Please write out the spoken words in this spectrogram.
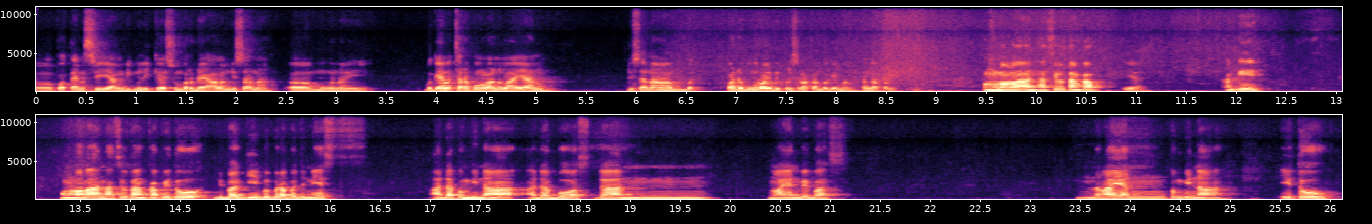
uh, potensi yang dimiliki sumber daya alam di sana uh, mengenai bagaimana cara pengelolaan nelayan di sana pada Bung Roy dipersilakan bagaimana tanggapan pengelolaan hasil tangkap iya oke okay. pengelolaan hasil tangkap itu dibagi beberapa jenis ada pembina ada bos dan nelayan bebas nelayan pembina itu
